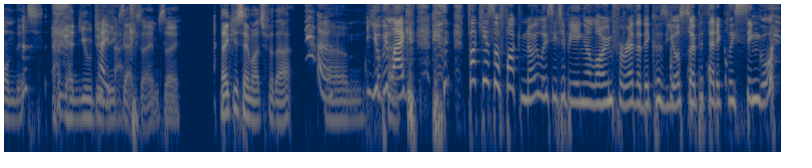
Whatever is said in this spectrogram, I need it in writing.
on this, and then you'll do the exact same. So thank you so much for that. Yeah. Um, You'll be uh, like, fuck yes or fuck no, Lucy, to being alone forever because you're so pathetically single.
